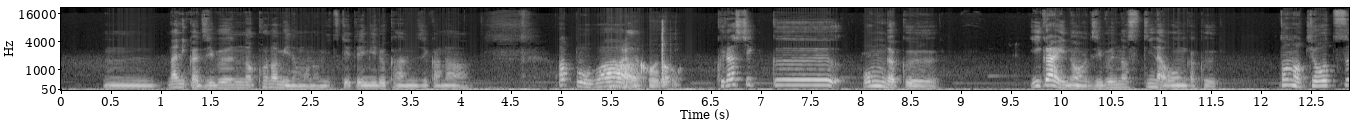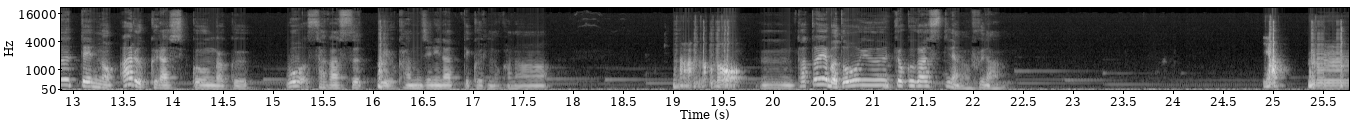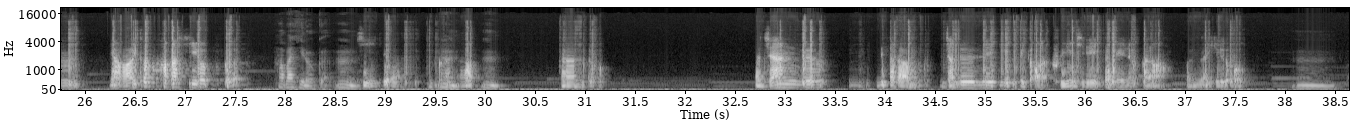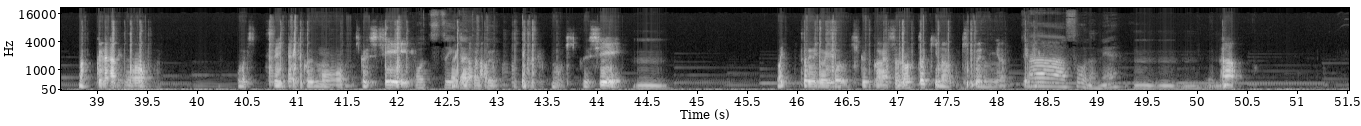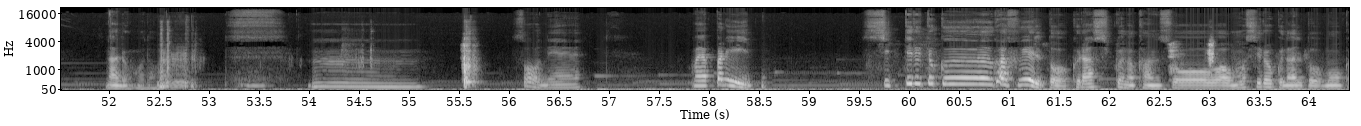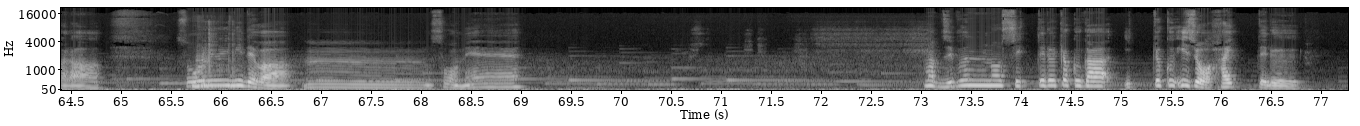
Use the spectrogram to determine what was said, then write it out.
うん、何か自分の好みのものを見つけてみる感じかな。あとは。クラシック音楽以外の自分の好きな音楽との共通点のあるクラシック音楽を探すっていう感じになってくるのかな。なるほど。うん、例えばどういう曲が好きなの？普段。いや、うーん。いや、割と幅広く幅広く。うん。聞いてはいるかな。うん。うん。なんだろう。まあジャンルでたら、ジャンルで言うか、雰囲気で言ったらいいのかな。わかんないけど、うん。まあ、クラブの落ち着いた曲も聴くし、落ち着いた曲。曲も聴くし、うん。割といろいろ聴くから、その時の気分によって、ああ、そうだね。うんうんうんうん。な、なるほど。うん、うーん。そうね。まあ、やっぱり、知ってる曲が増えるとクラシックの鑑賞は面白くなると思うから、そういう意味では、うん、そうね。まあ、自分の知ってる曲が1曲以上入ってる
